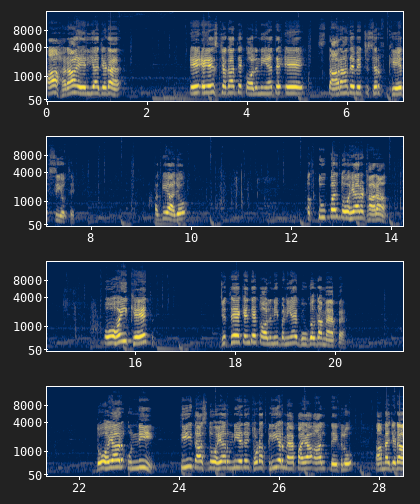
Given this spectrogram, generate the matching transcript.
ਆ ਹਰਾ ਏਰੀਆ ਜਿਹੜਾ ਇਹ ਇਸ ਜਗ੍ਹਾ ਤੇ ਕਾਲੋਨੀ ਹੈ ਤੇ ਇਹ 17 ਦੇ ਵਿੱਚ ਸਿਰਫ ਖੇਤ ਸੀ ਉੱਥੇ। ਅੱਗੇ ਆ ਜਾਓ। ਅਕਤੂਬਰ 2018 ਉਹੀ ਖੇਤ ਜਿੱਥੇ ਕਹਿੰਦੇ ਕਾਲੋਨੀ ਬਣੀ ਹੈ ਗੂਗਲ ਦਾ ਮੈਪ ਹੈ। 2019 30 10 2019 ਇਹਦੇ ਥੋੜਾ ਕਲੀਅਰ ਮੈਪ ਆਇਆ ਆ ਦੇਖ ਲਓ। ਆ ਮੈਂ ਜਿਹੜਾ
